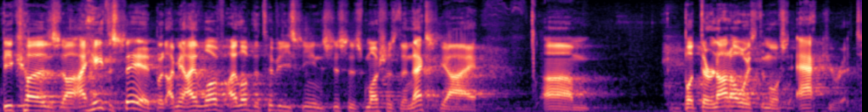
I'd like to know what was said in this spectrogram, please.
Because uh, I hate to say it, but I mean, I love, I love nativity scenes just as much as the next guy, um, but they're not always the most accurate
